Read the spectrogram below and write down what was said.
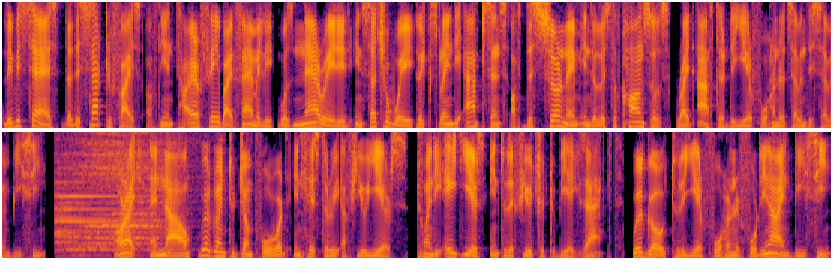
Livy says that the sacrifice of the entire Fabii family was narrated in such a way to explain the absence of the surname in the list of consuls right after the year 477 BC. Alright, and now we're going to jump forward in history a few years, 28 years into the future to be exact. We'll go to the year 449 BC.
